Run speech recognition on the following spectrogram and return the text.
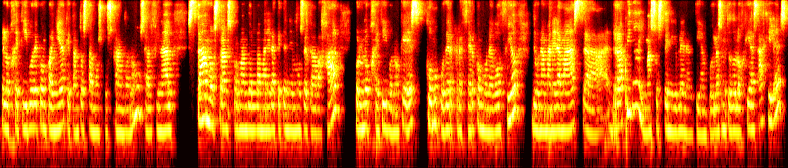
el objetivo de compañía que tanto estamos buscando. ¿no? O sea, al final estamos transformando la manera que tenemos de trabajar por un objetivo, ¿no? que es cómo poder crecer como negocio de una manera más ah, rápida y más sostenible en el tiempo. Y las metodologías ágiles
